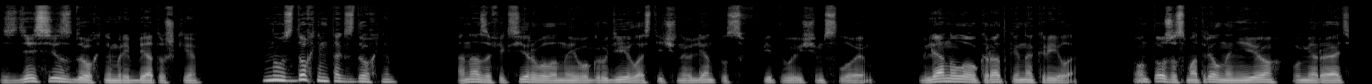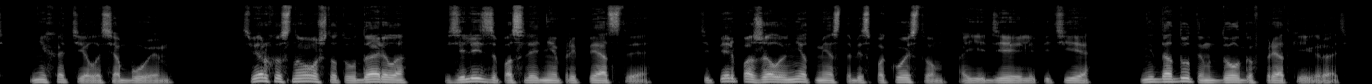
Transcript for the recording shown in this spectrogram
«Здесь и сдохнем, ребятушки». «Ну, сдохнем так сдохнем. Она зафиксировала на его груди эластичную ленту с впитывающим слоем. Глянула украдкой на Крила. Он тоже смотрел на нее, умирать не хотелось обоим. Сверху снова что-то ударило, взялись за последнее препятствие. Теперь, пожалуй, нет места беспокойствам о еде или питье. Не дадут им долго в прятки играть.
